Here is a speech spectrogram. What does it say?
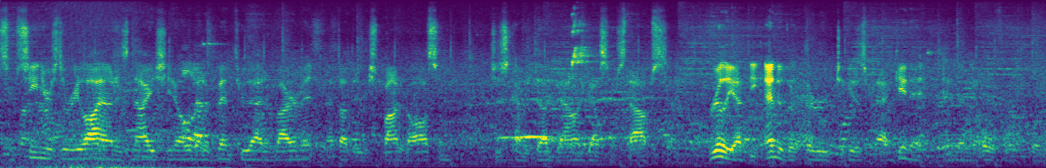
some seniors to rely on is nice, you know, that have been through that environment. And I thought they responded awesome. Just kind of dug down and got some stops. Really at the end of the third to get us back in it, and then the whole fourth quarter.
